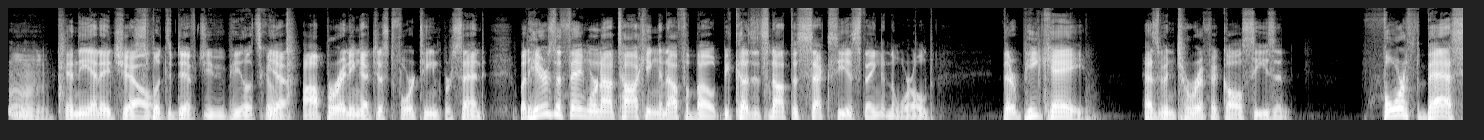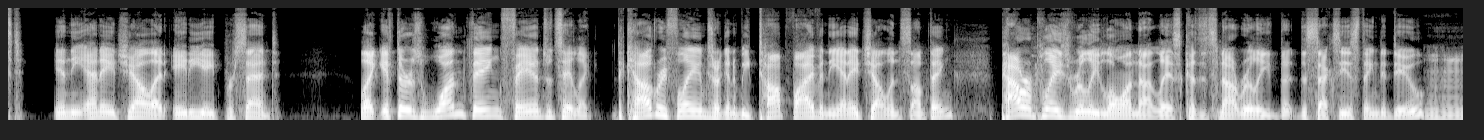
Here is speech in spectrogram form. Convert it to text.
Hmm. in the NHL. Split the diff, GVP. Let's go. Yeah, operating at just 14%. But here's the thing we're not talking enough about because it's not the sexiest thing in the world. Their PK has been terrific all season. Fourth best in the NHL at 88%. Like, if there's one thing fans would say, like, the Calgary Flames are going to be top five in the NHL in something, power play's really low on that list because it's not really the, the sexiest thing to do. Mm-hmm.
